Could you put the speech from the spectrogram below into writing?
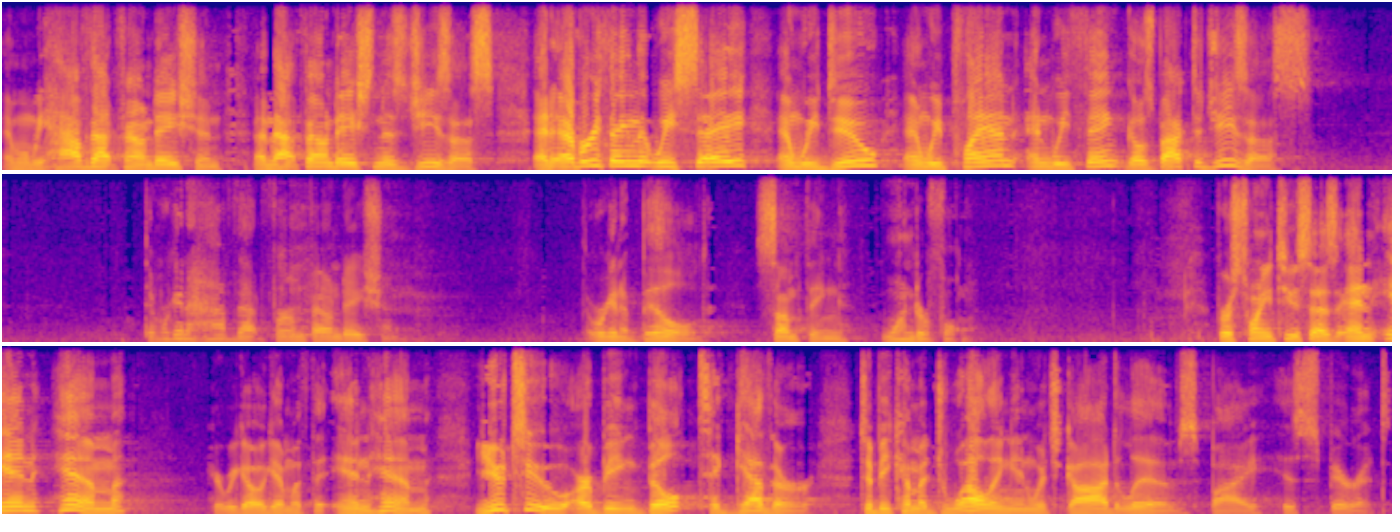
And when we have that foundation, and that foundation is Jesus, and everything that we say and we do and we plan and we think goes back to Jesus, then we're going to have that firm foundation. That we're going to build something wonderful. Verse 22 says, And in him, here we go again with the in him, you too are being built together to become a dwelling in which God lives by his Spirit.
